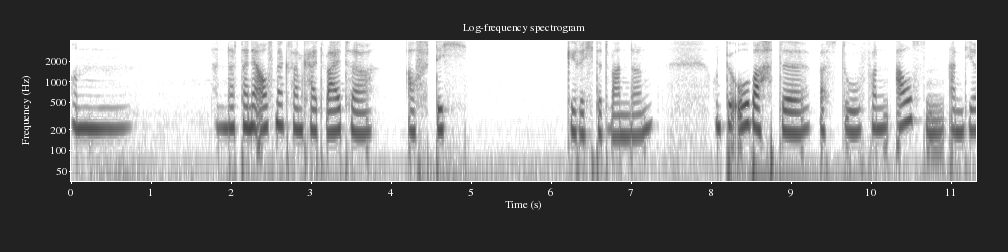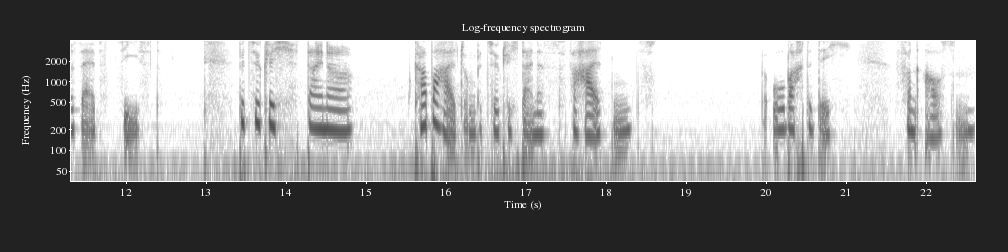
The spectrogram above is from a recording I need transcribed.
Und dann lass deine Aufmerksamkeit weiter auf dich gerichtet wandern und beobachte, was du von außen an dir selbst siehst. Bezüglich deiner Körperhaltung, bezüglich deines Verhaltens, Beobachte dich von außen.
